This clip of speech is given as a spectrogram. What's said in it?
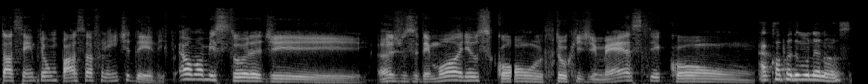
tá sempre um passo à frente dele. É uma mistura de anjos e demônios com o truque de mestre, com A Copa do Mundo é nossa.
